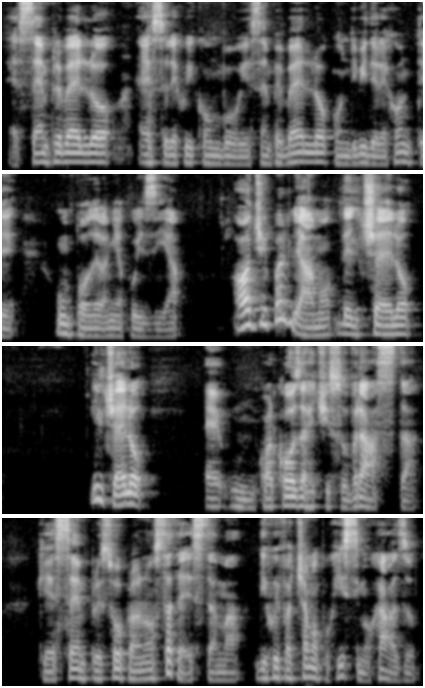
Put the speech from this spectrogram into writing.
È sempre bello essere qui con voi, è sempre bello condividere con te un po' della mia poesia. Oggi parliamo del cielo. Il cielo è qualcosa che ci sovrasta, che è sempre sopra la nostra testa, ma di cui facciamo pochissimo caso.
